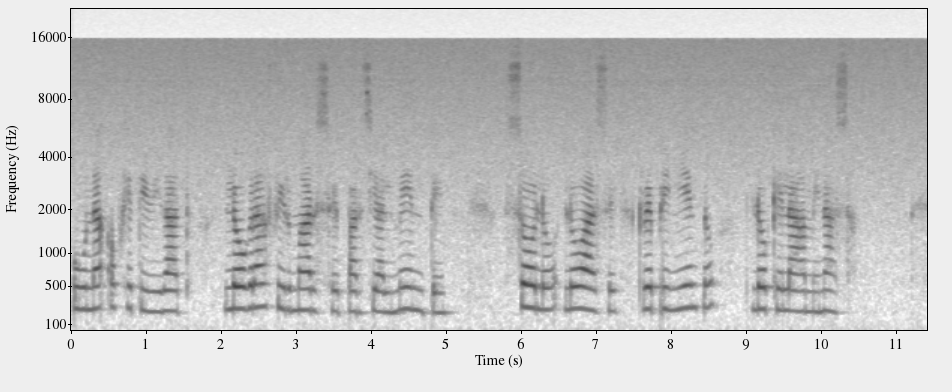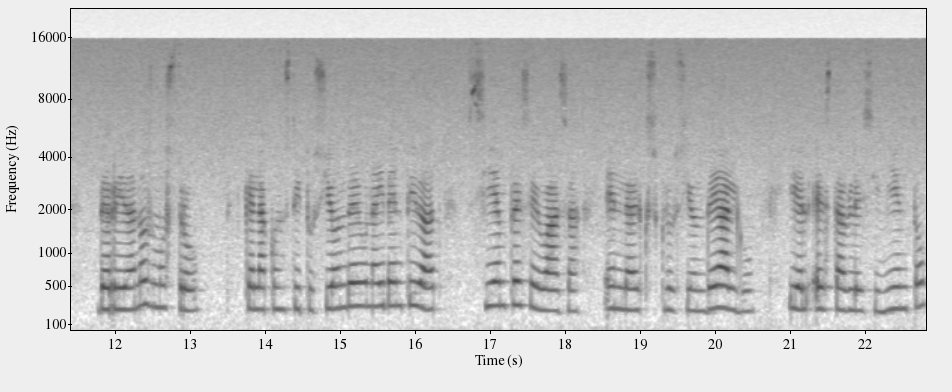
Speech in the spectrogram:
una objetividad logra afirmarse parcialmente, solo lo hace reprimiendo lo que la amenaza. Derrida nos mostró que la constitución de una identidad siempre se basa en la exclusión de algo y el establecimiento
